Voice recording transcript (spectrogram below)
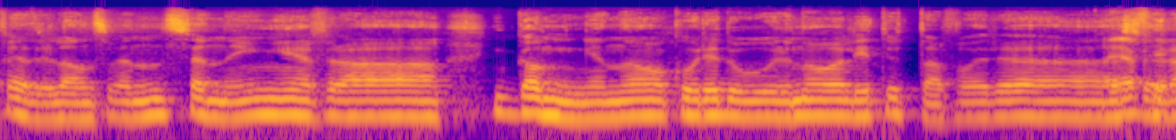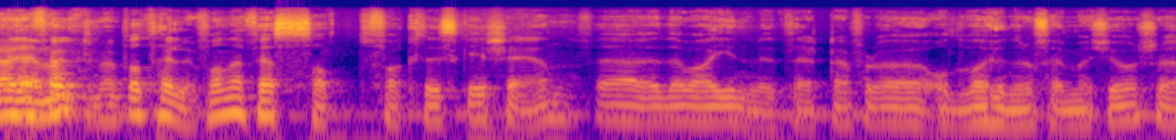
Fedrelandsvennens sending fra gangene og korridorene og litt utafor uh, Jeg, fikk, Sør jeg fulgte med på telefonen, for jeg satt faktisk i Skien. For jeg, det var invitert der, for Odd var 125 år, så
